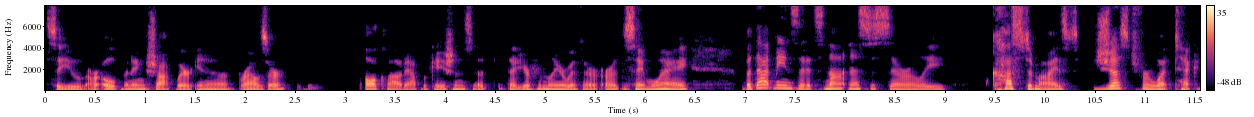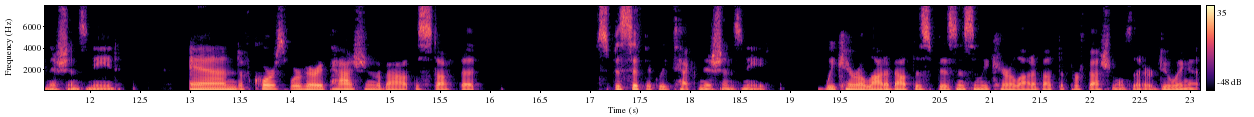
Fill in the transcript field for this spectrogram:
So you are opening Shop-Ware in a browser. All cloud applications that, that you're familiar with are, are the same way. But that means that it's not necessarily customized just for what technicians need. And of course, we're very passionate about the stuff that specifically technicians need. We care a lot about this business and we care a lot about the professionals that are doing it.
